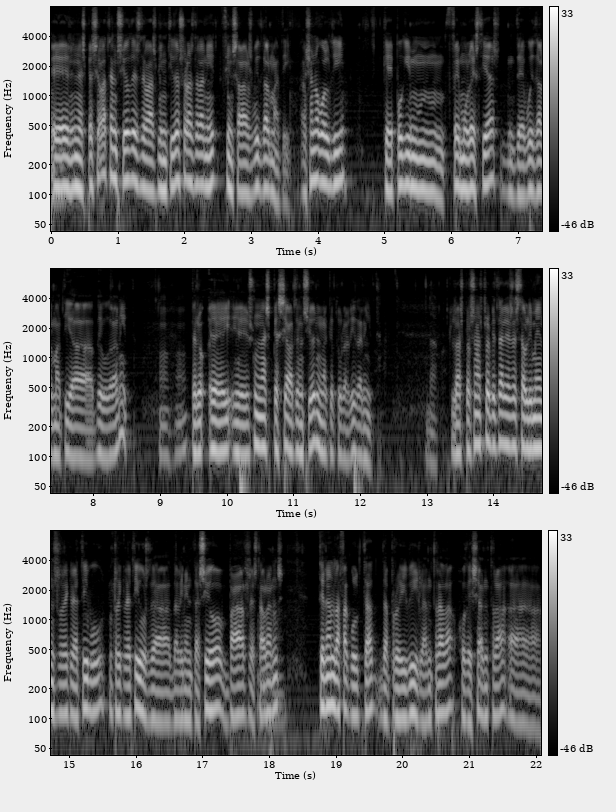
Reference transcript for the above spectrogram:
eh, en especial atenció des de les 22 hores de la nit fins a les 8 del matí. Això no vol dir que puguin fer molèsties de 8 del matí a 10 de la nit, Uh -huh. però eh, és una especial atenció en aquest horari de nit. Les persones propietàries d'establiments recreatius, recreatius de- d'alimentació, bars, restaurants, tenen la facultat de prohibir l'entrada o deixar entrar eh,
